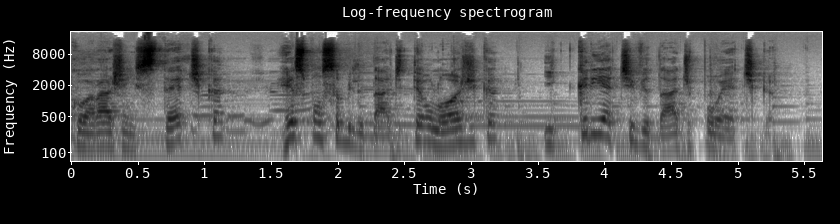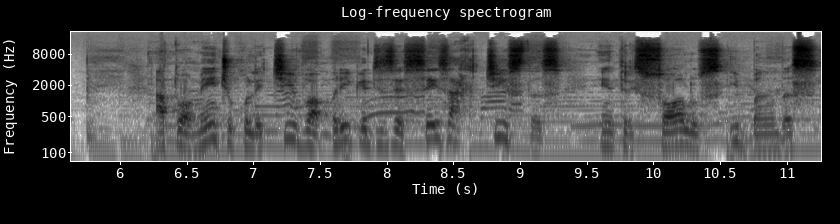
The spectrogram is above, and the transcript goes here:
coragem estética, responsabilidade teológica e criatividade poética. Atualmente, o coletivo abriga 16 artistas, entre solos e bandas.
